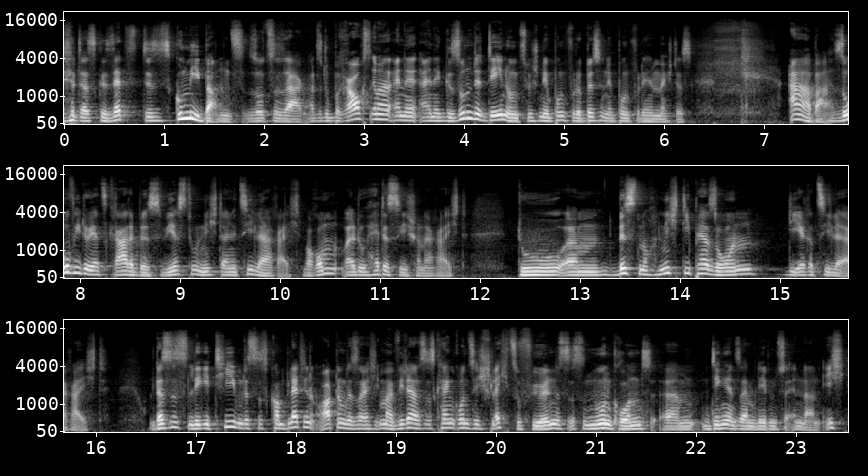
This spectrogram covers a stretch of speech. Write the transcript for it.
das Gesetz des Gummibands sozusagen. Also du brauchst immer eine, eine gesunde Dehnung zwischen dem Punkt, wo du bist und dem Punkt, wo du hin möchtest. Aber so wie du jetzt gerade bist, wirst du nicht deine Ziele erreichen. Warum? Weil du hättest sie schon erreicht. Du ähm, bist noch nicht die Person, die ihre Ziele erreicht. Und das ist legitim, das ist komplett in Ordnung, das sage ich immer wieder. Das ist kein Grund, sich schlecht zu fühlen. Das ist nur ein Grund, ähm, Dinge in seinem Leben zu ändern. Ich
